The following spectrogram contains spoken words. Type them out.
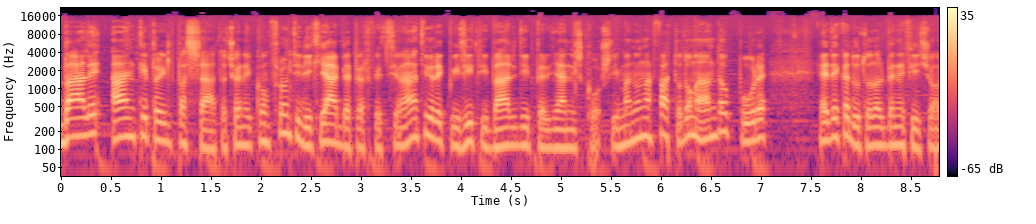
vale anche per il passato, cioè nei confronti di chi abbia perfezionato i requisiti validi per gli anni scorsi, ma non ha fatto domanda oppure è decaduto dal beneficio.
